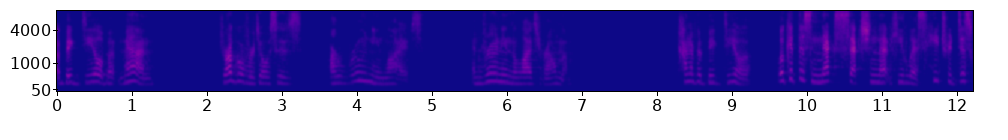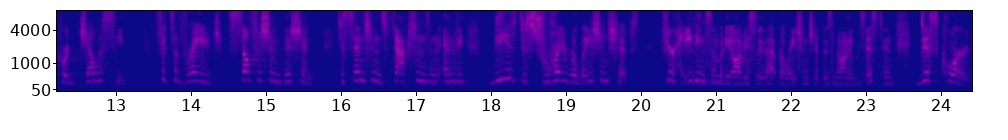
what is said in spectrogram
a big deal, but man, drug overdoses are ruining lives and ruining the lives around them kind of a big deal. Look at this next section that he lists hatred, discord, jealousy, fits of rage, selfish ambition, dissensions, factions, and envy. These destroy relationships. If you're hating somebody, obviously that relationship is non existent. Discord,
